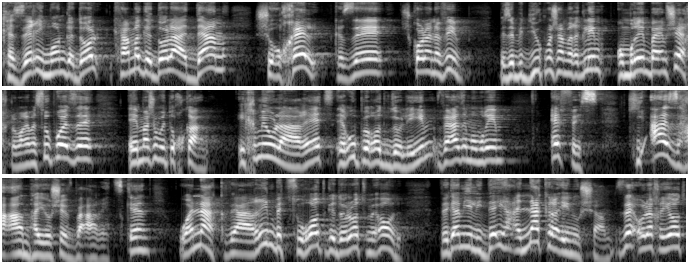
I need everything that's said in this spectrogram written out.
כזה רימון גדול, כמה גדול האדם שאוכל כזה אשכול ענבים. וזה בדיוק מה שהמרגלים אומרים בהמשך. כלומר, הם עשו פה איזה אה, משהו מתוחכם. החמיאו לארץ, הראו פירות גדולים, ואז הם אומרים, אפס. כי אז העם היושב בארץ, כן? הוא ענק, והערים בצורות גדולות מאוד. וגם ילידי הענק ראינו שם. זה הולך להיות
